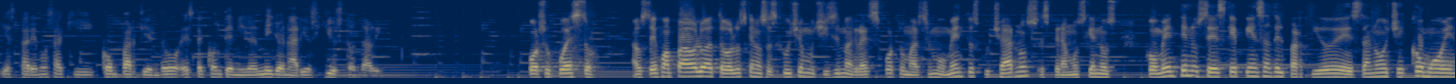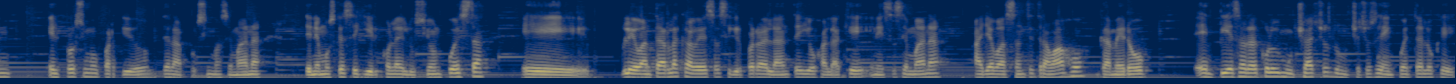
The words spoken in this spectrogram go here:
y estaremos aquí compartiendo este contenido en Millonarios Houston, David. Por supuesto. A usted, Juan Pablo, a todos los que nos escuchen, muchísimas gracias por tomarse un momento, escucharnos. Esperamos que nos comenten ustedes qué piensan del partido de esta noche, cómo ven el próximo partido de la próxima semana. Tenemos que seguir con la ilusión puesta, eh, levantar la cabeza, seguir para adelante y ojalá que en esta semana haya bastante trabajo. Gamero empieza a hablar con los muchachos, los muchachos se den cuenta de lo que,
